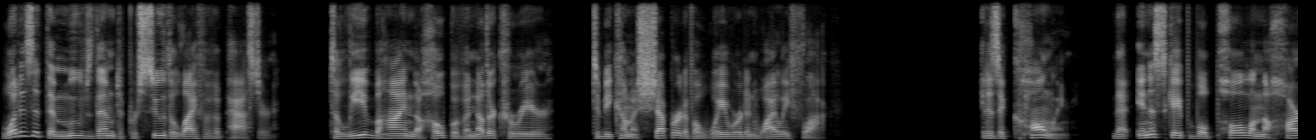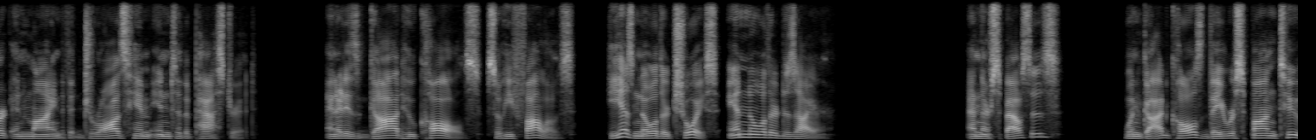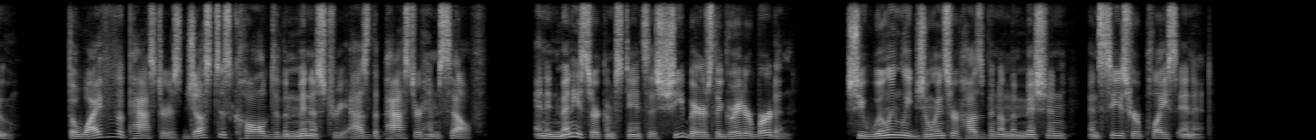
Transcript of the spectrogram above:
What is it that moves them to pursue the life of a pastor, to leave behind the hope of another career, to become a shepherd of a wayward and wily flock? It is a calling, that inescapable pull on the heart and mind that draws him into the pastorate and it is God who calls, so he follows. He has no other choice and no other desire. And their spouses? When God calls, they respond too. The wife of a pastor is just as called to the ministry as the pastor himself, and in many circumstances, she bears the greater burden. She willingly joins her husband on the mission and sees her place in it.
